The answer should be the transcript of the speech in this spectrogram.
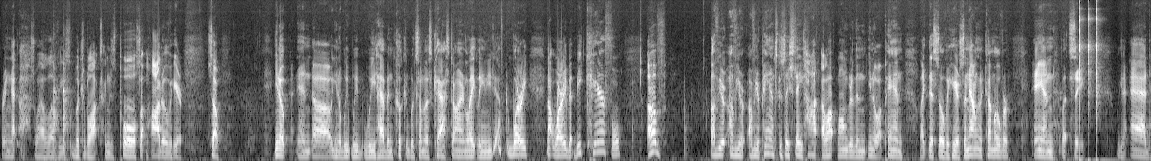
bring that. Oh, that's why I love these butcher blocks. I can just pull something hot over here. So, you know, and uh, you know, we, we we have been cooking with some of this cast iron lately, and you do have to worry, not worry, but be careful of of your of your of your pans because they stay hot a lot longer than you know a pan like this over here. So now I'm going to come over and let's see, we're going to add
